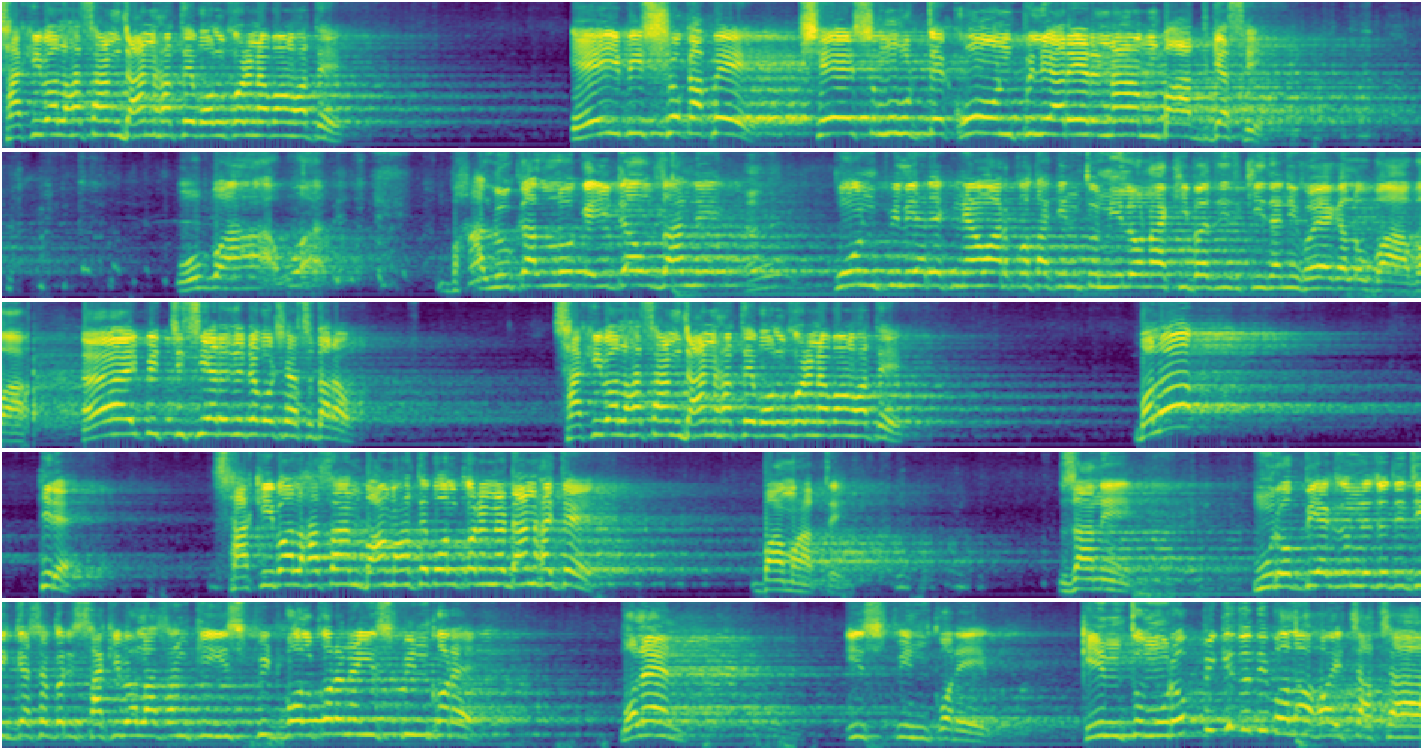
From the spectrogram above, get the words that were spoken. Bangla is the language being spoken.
সাকিব আল হাসান ডান হাতে বল করে না বাম হাতে। এই বিশ্বকাপে শেষ মুহূর্তে কোন প্লেয়ারের নাম বাদ গেছে? ও বাবা। ভালুকার লোক এইটাও জানে। কোন প্লেয়ারে নেওয়ার কথা কিন্তু নিল না, কি বাজি কি জানি হয়ে গেল, বাবা। এই পিচ্ছি চেয়ারে যেটা বসে আছে, দাঁড়াও। সাকিব আল হাসান ডান হাতে বল করে না বাম হাতে। বলো। কিরে সাকিব আল হাসান বাম হাতে বল করে না ডান হাতে? বাম হাতে। জানে, মুরব্বী একজনকে যদি জিজ্ঞাসা করি, সাকিব আল হাসান কি স্পিড বল করে না স্পিন করে? বলেন, স্পিন করে। কিন্তু মুরব্বীকে যদি বলা হয়, চাচা,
